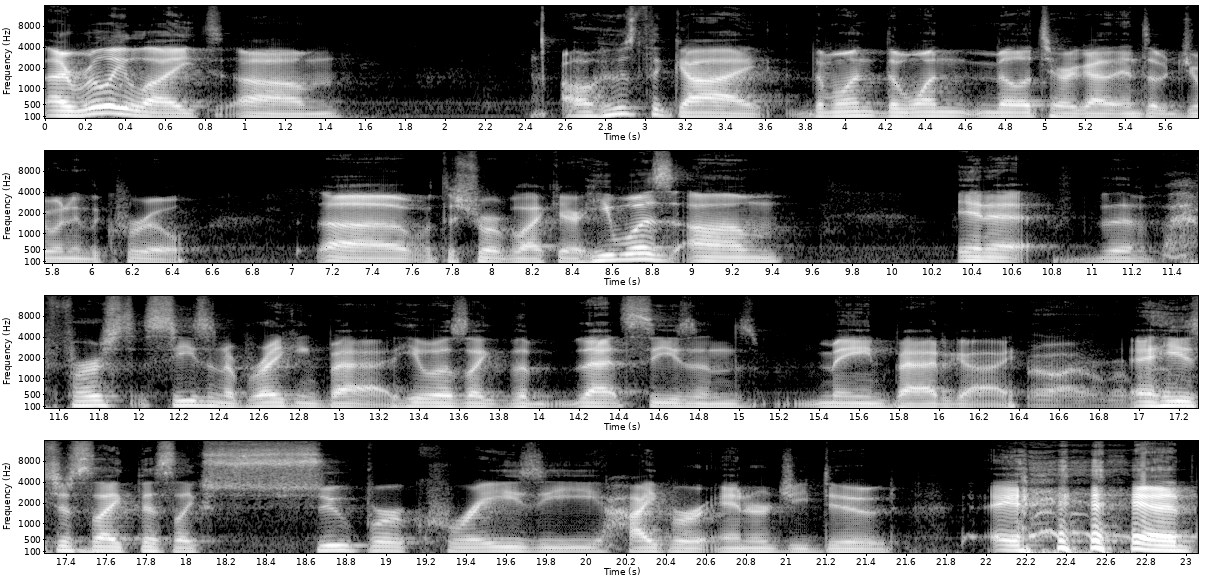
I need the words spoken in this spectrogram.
I really liked. Um, oh, who's the guy? The one the one military guy that ends up joining the crew, uh, with the short black hair. He was um, in a the first season of Breaking Bad. He was like the that season's main bad guy. Oh, I don't remember. and he's just like this like super crazy hyper energy dude and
